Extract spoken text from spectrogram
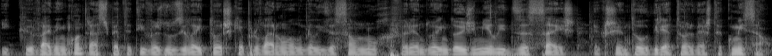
e que vai de encontro às expectativas dos eleitores que aprovaram a legalização num referendo em 2016, acrescentou o diretor desta comissão.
